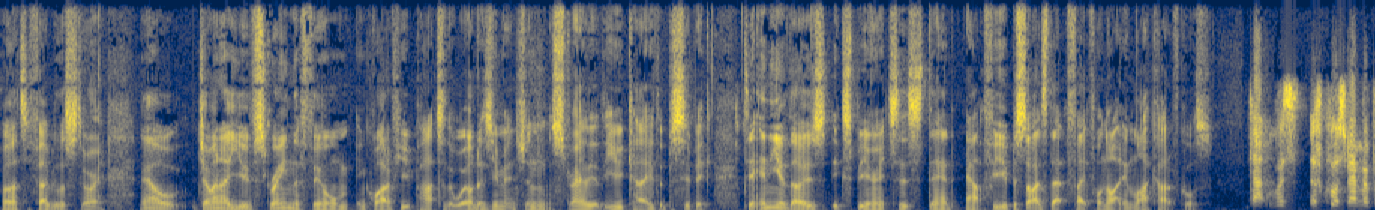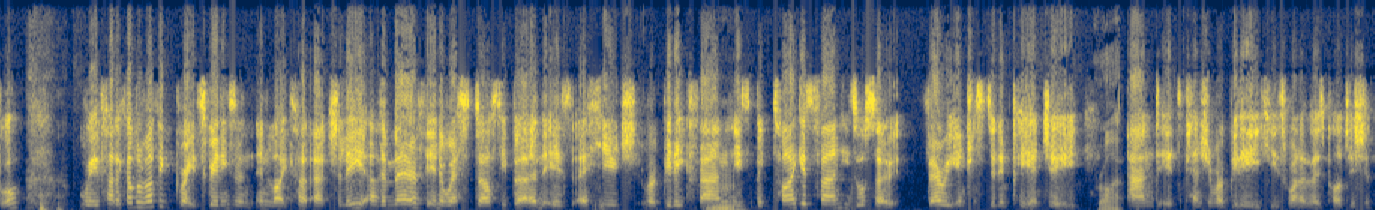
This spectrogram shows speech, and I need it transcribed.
Well, that's a fabulous story. Now, Joanna, you've screened the film in quite a few parts of the world, as you mentioned Australia, the UK, the Pacific. Do any of those experiences stand out for you, besides that fateful night in Leichhardt, of course? that was, of course, memorable. We've had a couple of other great screenings in, in Leichhardt, actually. Uh, the mayor of the Inner West, Darcy Byrne, is a huge rugby league fan. He's a big Tigers fan. He's also very interested in PNG Right. and its potential in rugby league. He's one of those politicians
